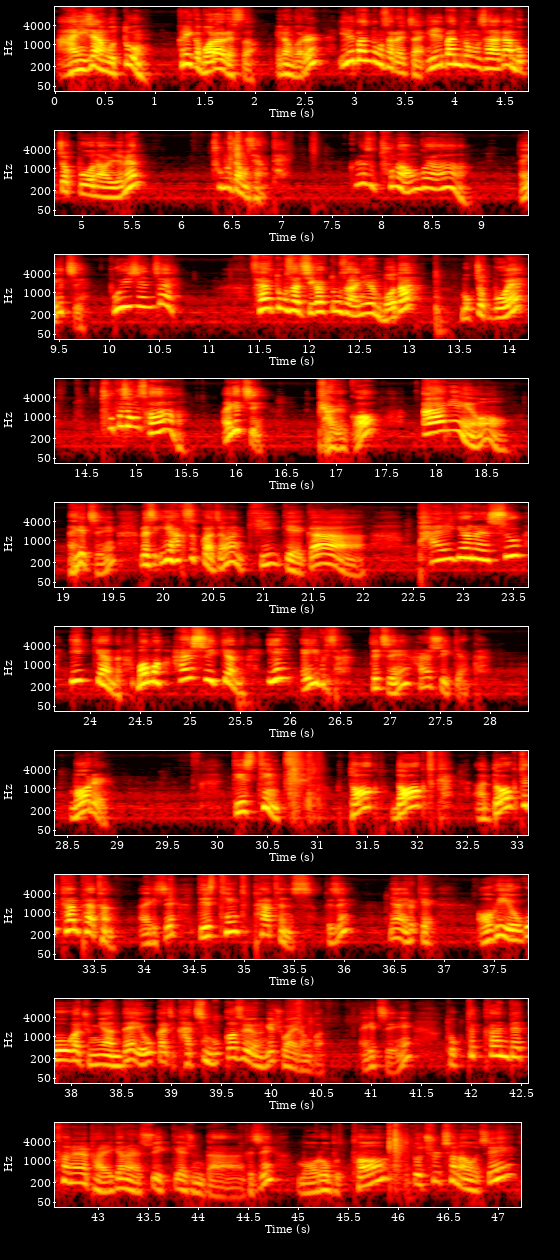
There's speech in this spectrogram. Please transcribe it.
아니지, 아무것도. 그러니까 뭐라 그랬어? 이런 거를 일반 동사로 했잖아. 일반 동사가 목적 보호 나오려면 투부정사 형태. 그래서 투 나온 거야. 알겠지? 보이지, 이제? 사역동사, 지각동사 아니면 뭐다? 목적 보에 투부정사. 알겠지? 별거 아니에요. 알겠지? 그래서 이 학습 과정은 기계가 발견할 수 있게 한다. 뭐뭐 할 수 있게 한다. enable이잖아. 됐지? 할 수 있게 한다. 뭐를? distinct, doct, doct, 아, 독특한 패턴. 알겠지? distinct patterns. 그지? 그냥 이렇게 어휘 요거가 중요한데 요거까지 같이 묶어서 외우는 게 좋아 이런 건. 알겠지? 독특한 패턴을 발견할 수 있게 해준다. 그지? 뭐로부터 또 출처 나오지?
